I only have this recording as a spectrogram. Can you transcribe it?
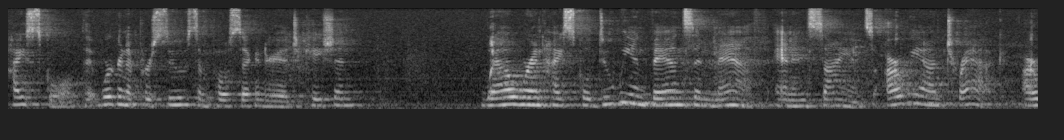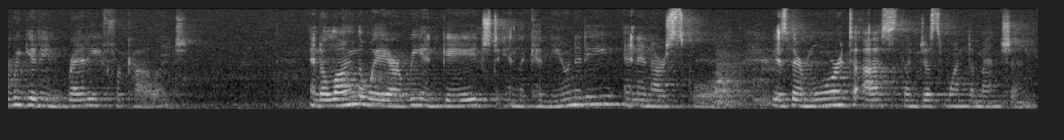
high school, that we're going to pursue some post-secondary education? While we're in high school, do we advance in math and in science? Are we on track? Are we getting ready for college? And along the way, are we engaged in the community and in our school? Is there more to us than just one dimension?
